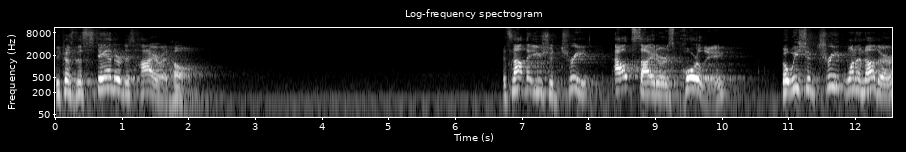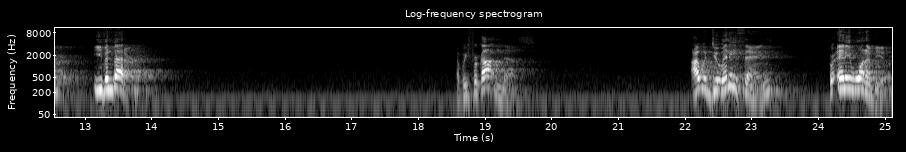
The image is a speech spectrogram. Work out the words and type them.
because the standard is higher at home. It's not that you should treat outsiders poorly, but we should treat one another even better. Have we forgotten this? I would do anything for any one of you.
